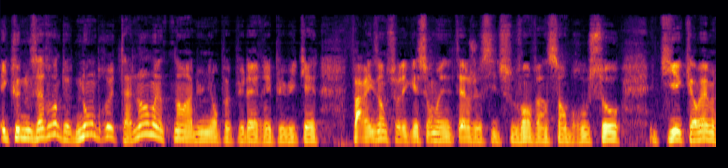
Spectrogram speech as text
et que nous avons de nombreux talents maintenant à l'Union populaire républicaine. Par exemple, sur les questions monétaires, je cite souvent Vincent Brousseau, qui est quand même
